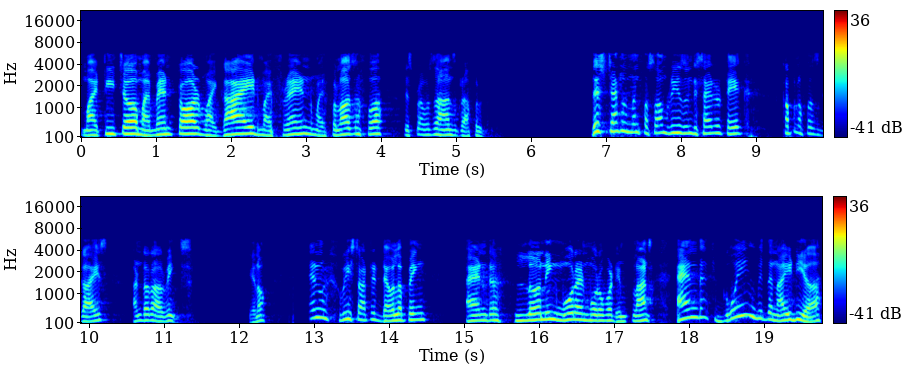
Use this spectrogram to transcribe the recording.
my teacher, my mentor, my guide, my friend, my philosopher, is Professor Hans Grafelmann. This gentleman, for some reason, decided to take a couple of us guys under our wings, you know. And we started developing and learning more and more about implants and going with an idea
